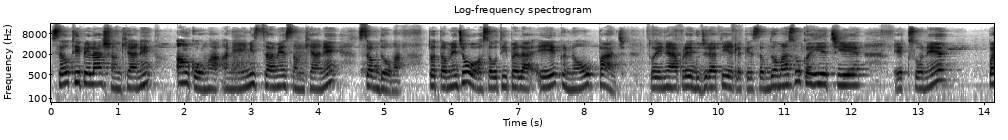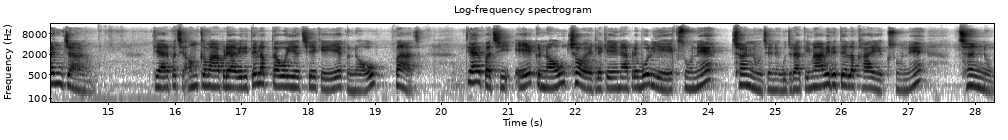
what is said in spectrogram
સૌથી પહેલાં સંખ્યાને અંકોમાં અને એની સામે સંખ્યાને શબ્દોમાં. તો તમે જુઓ, સૌથી પહેલાં એક, નવ, પાંચ. તો એને આપણે ગુજરાતી એટલે કે શબ્દોમાં શું કહીએ છીએ? એકસો ને પંચાણું. ત્યાર પછી અંકમાં આપણે આવી રીતે લખતા હોઈએ છીએ કે એક નવ પાંચ. ત્યાર પછી એક નવ છ, એટલે કે એને આપણે બોલીએ એકસો ને છન્નું, જેને ગુજરાતીમાં આવી રીતે લખાય એકસો ને છન્નું.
